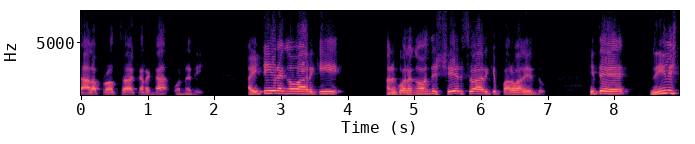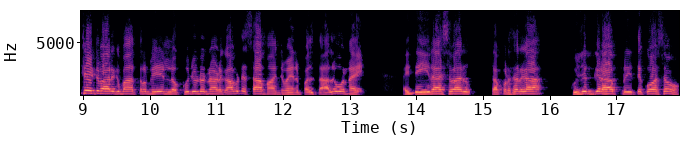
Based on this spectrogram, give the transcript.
చాలా ప్రోత్సాహకరంగా ఉన్నది. ఐటీ రంగం వారికి అనుకూలంగా ఉంది. షేర్స్ వారికి పర్వాలేదు. అయితే రియల్ ఎస్టేట్ వారికి మాత్రం వీళ్ళలో కుజుడున్నాడు కాబట్టి సామాన్యమైన ఫలితాలు ఉన్నాయి. అయితే ఈ రాశి వారు తప్పనిసరిగా కుజగ్రహ ప్రీతి కోసం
